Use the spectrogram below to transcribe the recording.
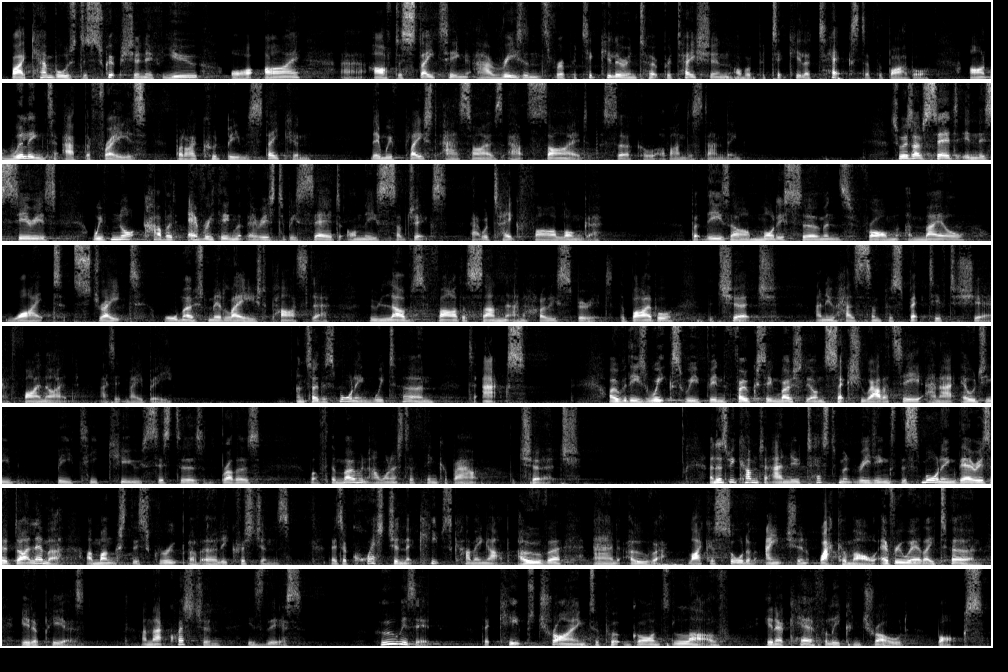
By Campbell's description, if you or I, uh, after stating our reasons for a particular interpretation of a particular text of the Bible, aren't willing to add the phrase, but I could be mistaken, then we've placed ourselves outside the circle of understanding. So, as I've said in this series, we've not covered everything that there is to be said on these subjects. That would take far longer. But these are modest sermons from a male, white, straight, almost middle aged pastor who loves Father, Son, and Holy Spirit, the Bible, the church, and who has some perspective to share, finite as it may be. And so this morning we turn to Acts. Over these weeks, we've been focusing mostly on sexuality and our LGBTQ sisters and brothers. But for the moment, I want us to think about the church. And as we come to our New Testament readings this morning, there is a dilemma amongst this group of early Christians. There's a question that keeps coming up over and over, like a sort of ancient whack a mole. Everywhere they turn, it appears. And that question is this Who is it that keeps trying to put God's love in a carefully controlled box?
